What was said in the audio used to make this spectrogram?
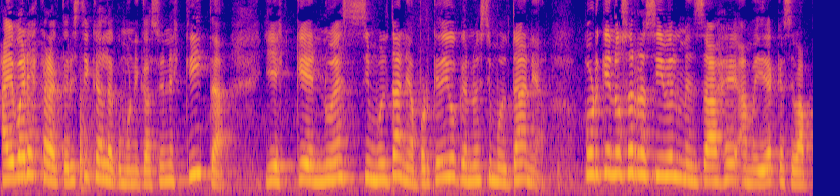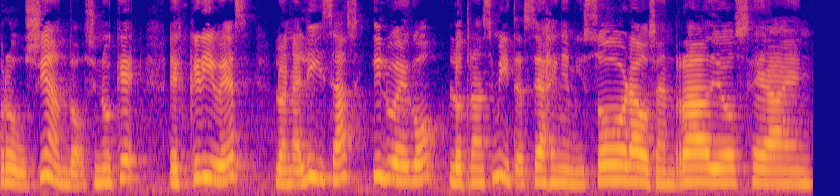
Hay varias características de la comunicación escrita y es que no es simultánea. ¿Por qué digo que no es simultánea? Porque no se recibe el mensaje a medida que se va produciendo, sino que escribes lo analizas y luego lo transmites, sea en emisora, o sea en radio, sea en,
